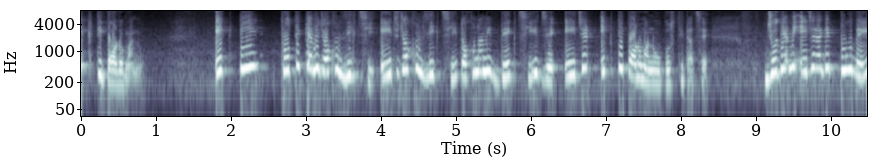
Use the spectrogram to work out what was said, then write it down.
একটি পরমাণু, একটি প্রতীককে আমি যখন লিখছি এইচ যখন লিখছি, তখন আমি দেখছি যে এইচ এর একটি পরমাণু উপস্থিত আছে। যদি আমি এইচ এর আগে টু দেই,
